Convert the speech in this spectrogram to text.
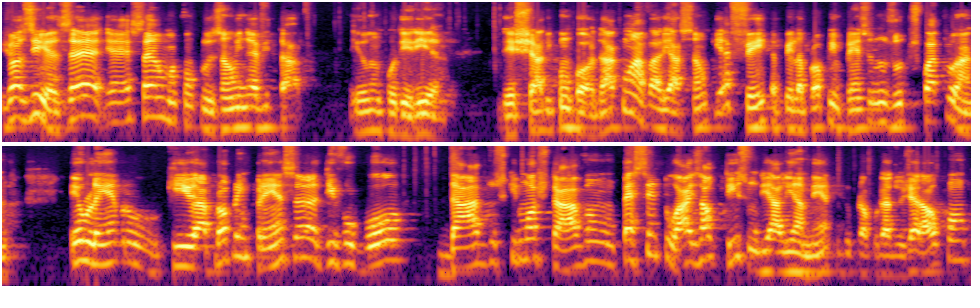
Josias, é, é, essa é uma conclusão inevitável. Eu não poderia deixar de concordar com a avaliação que é feita pela própria imprensa nos últimos quatro anos. Eu lembro que a própria imprensa divulgou dados que mostravam percentuais altíssimos de alinhamento do Procurador-Geral com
